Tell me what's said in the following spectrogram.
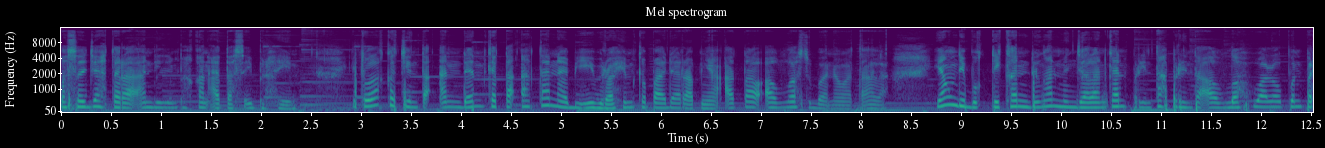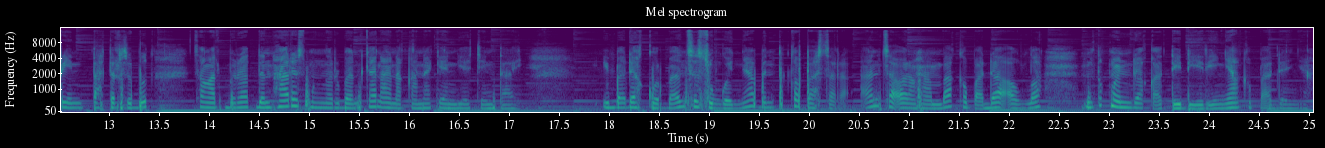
kesejahteraan dilimpahkan atas Ibrahim. Itulah kecintaan dan ketaatan Nabi Ibrahim kepada Rabbnya atau Allah Subhanahu wa taala yang dibuktikan dengan menjalankan perintah-perintah Allah walaupun perintah tersebut sangat berat dan harus mengorbankan anak-anak yang dia cintai. Ibadah kurban sesungguhnya bentuk kepasrahan seorang hamba kepada Allah untuk mendekati dirinya kepadanya.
